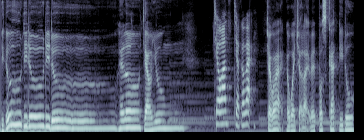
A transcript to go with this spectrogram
Đi đu đi đu đi đu. Hello, chào Dung. Chào anh, chào các bạn. Chào các bạn đã quay trở lại với Postcard Đi Đu,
